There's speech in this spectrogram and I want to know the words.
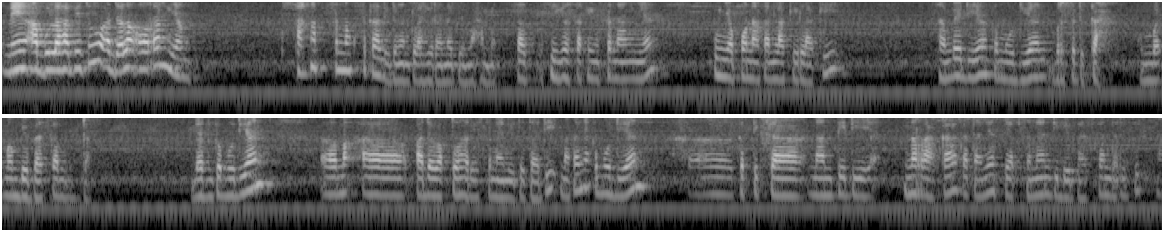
Ini Abu Lahab itu adalah orang yang sangat senang sekali dengan kelahiran Nabi Muhammad. Sehingga saking senangnya punya ponakan laki-laki sampai dia kemudian bersedekah membebaskan budak dan kemudian uh, uh, pada waktu hari Senin itu tadi makanya kemudian uh, ketika nanti di neraka katanya setiap Senin dibebaskan dari siksa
